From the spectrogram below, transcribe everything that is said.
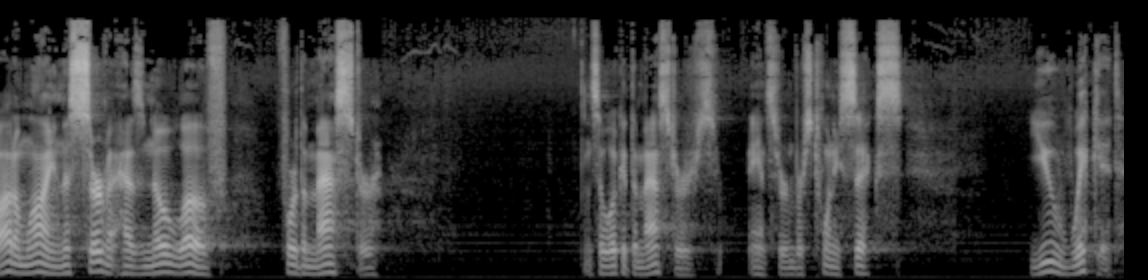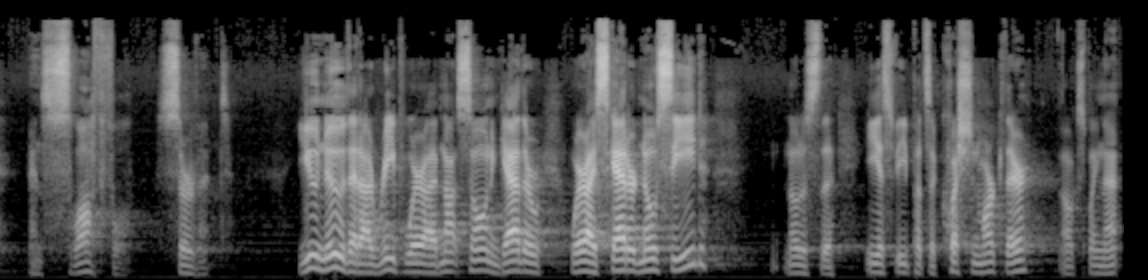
Bottom line, this servant has no love for the master. And so look at the master's answer in verse 26 You wicked and slothful servant. You knew that I reap where I have not sown and gather where I scattered no seed. Notice the ESV puts a question mark there. I'll explain that.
